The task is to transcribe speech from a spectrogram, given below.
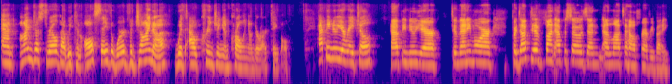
And I'm just thrilled that we can all say the word vagina without cringing and crawling under our table. Happy New Year, Rachel. Happy New Year to many more productive, fun episodes and, and lots of health for everybody.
